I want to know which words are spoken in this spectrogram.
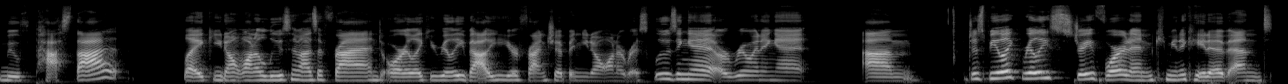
move past that like you don't want to lose him as a friend or like you really value your friendship and you don't want to risk losing it or ruining it um just be like really straightforward and communicative and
